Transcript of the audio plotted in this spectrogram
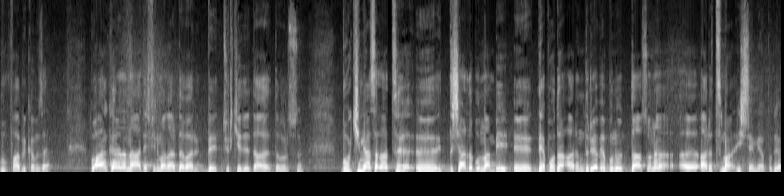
bu fabrikamıza. Bu Ankara'da nadir firmalarda var ve Türkiye'de daha doğrusu. Bu kimyasal atığı e, dışarıda bulunan bir e, depoda arındırıyor ve bunu daha sonra e, arıtma işlemi yapılıyor.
